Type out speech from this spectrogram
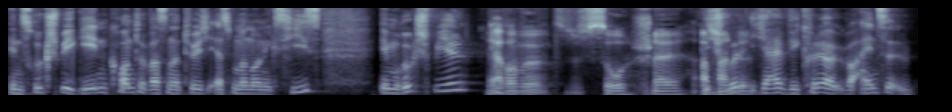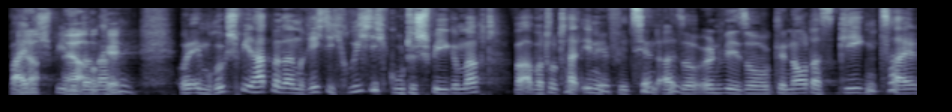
ins Rückspiel gehen konnte, was natürlich erstmal noch nichts hieß. Im Rückspiel. Ja, wollen wir so schnell abhandeln? Ich würde, ja, wir können ja über einzelne, beide ja, Spiele ja, danach. Okay. Und im Rückspiel hat man dann richtig, richtig gutes Spiel gemacht, war aber total ineffizient. Also irgendwie so genau das Gegenteil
